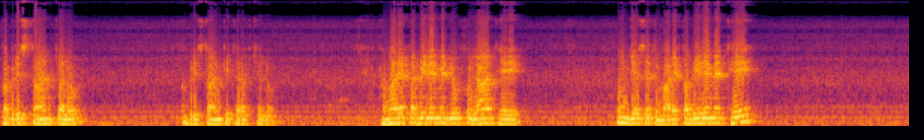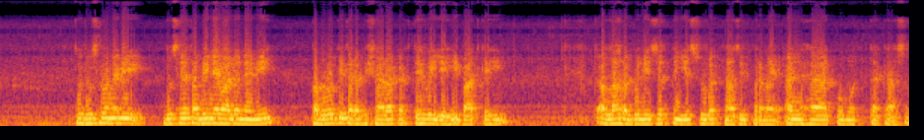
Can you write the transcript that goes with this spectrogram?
قبرستان چلو۔ قبرستان کی طرف چلو۔ ہمارے قبیلے میں جو فلاں تھے، ان جیسے تمہارے قبیلے میں تھے، تو دوسروں نے بھی، دوسرے قبیلے والوں نے بھی قبروں کی طرف اشارہ کرتے ہوئے یہی بات کہی۔ تو اللہ رب العزت نے یہ صورت نازل فرمائی اللہ کو متقاصر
